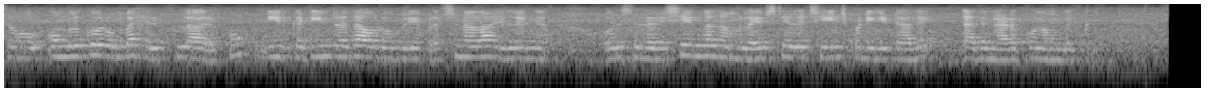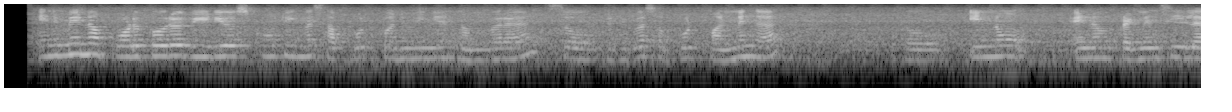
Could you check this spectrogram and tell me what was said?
ஸோ உங்களுக்கும் ரொம்ப ஹெல்ப்ஃபுல்லாக இருக்கும். நீர்க்கட்டின்றது அவ்வளோ பெரிய பிரச்சனைலாம் இல்லைங்க. ஒரு சில விஷயங்கள் நம்ம லைஃப் ஸ்டைலை சேஞ்ச் பண்ணிக்கிட்டாலே அது நடக்கும் நம்மளுக்கு. இனிமேல் நான் போட போகிற வீடியோஸ்க்கும் நீங்கள் சப்போர்ட் பண்ணுவீங்கன்னு நம்புகிறேன் ஸோ கண்டிப்பாக சப்போர்ட் பண்ணுங்கள் ஸோ இன்னும் என்ன ப்ரெக்னென்சியில்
